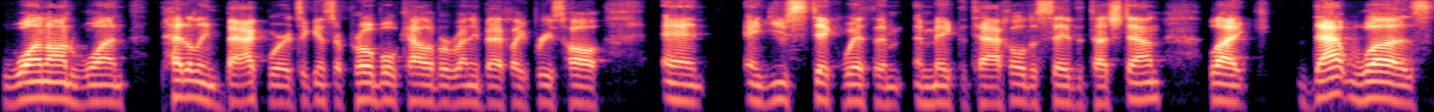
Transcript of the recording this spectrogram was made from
one on one, pedaling backwards against a Pro Bowl caliber running back like Breece Hall, and and you stick with him and make the tackle to save the touchdown. Like that was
